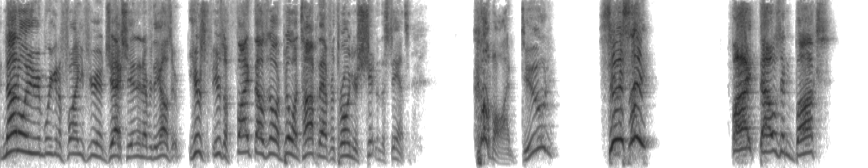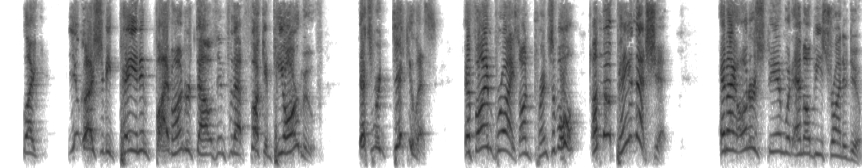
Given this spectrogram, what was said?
not only are we going to fine you for your injection and everything else, here's here's a five thousand dollar bill on top of that for throwing your shit in the stands. Come on, dude. Seriously? Five thousand bucks? Like you guys should be paying him five hundred thousand for that fucking PR move. That's ridiculous. If I'm Bryce on principle, I'm not paying that shit. And I understand what MLB is trying to do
